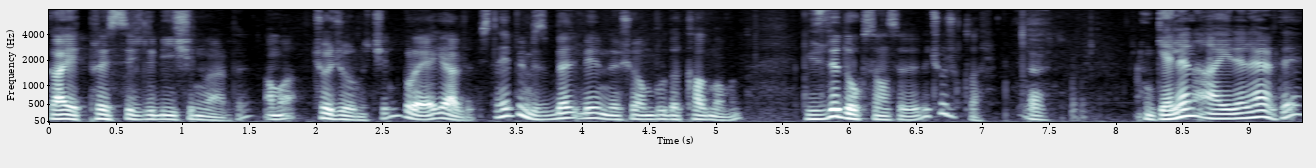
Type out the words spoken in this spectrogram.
Gayet prestijli bir işin vardı. Ama çocuğun için buraya geldin. İşte hepimiz, ben- benim de şu an burada kalmamın %90 sebebi çocuklar. Evet. Gelen aileler de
